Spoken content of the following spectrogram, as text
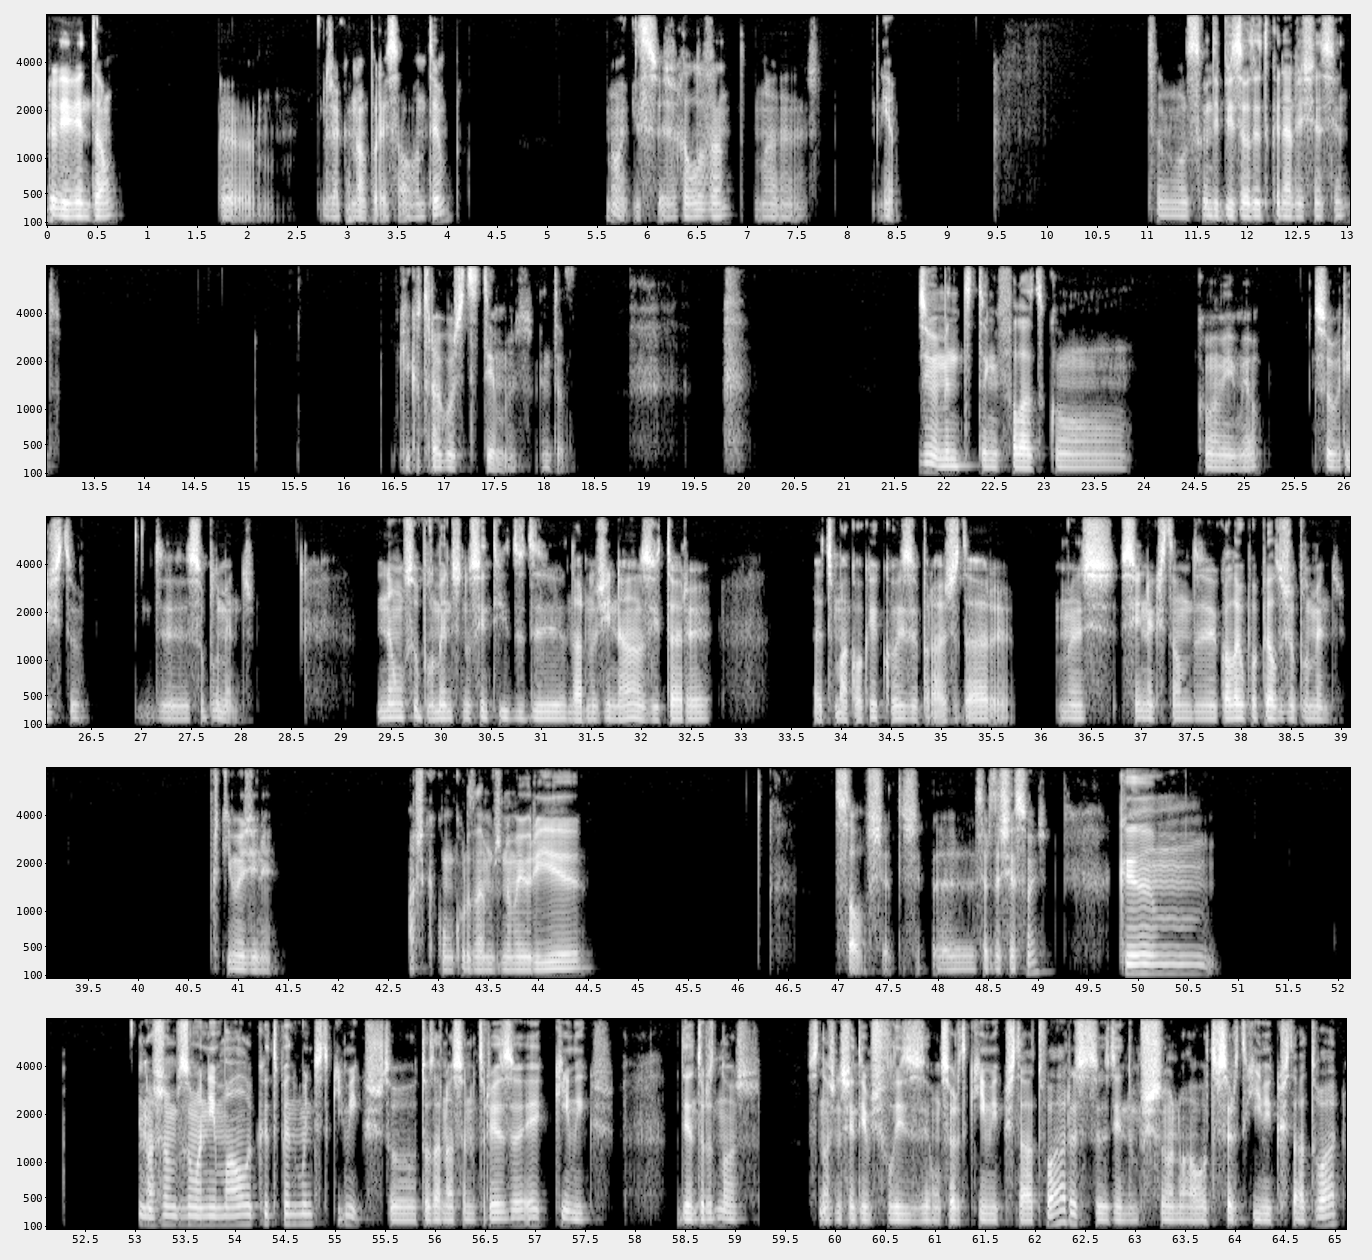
Ora vive então, uh, já que eu não apareço há algum tempo, não é que isso seja relevante, mas. Yeah. Então, o segundo episódio de Canários Sem Centro. O que é que eu trago hoje de temas? Então. Ultimamente tenho falado com, com um amigo meu sobre isto de suplementos não suplementos no sentido de andar no ginásio e estar a, a tomar qualquer coisa para ajudar, mas sim na questão de qual é o papel dos suplementos. Porque imaginem, acho que concordamos na maioria, salvo certas, uh, certas exceções, que hum, nós somos um animal que depende muito de químicos. toda a nossa natureza é químicos dentro de nós. Se nós nos sentimos felizes, é um certo químico que está a atuar, se temos sono, há outro certo químico que está a atuar.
